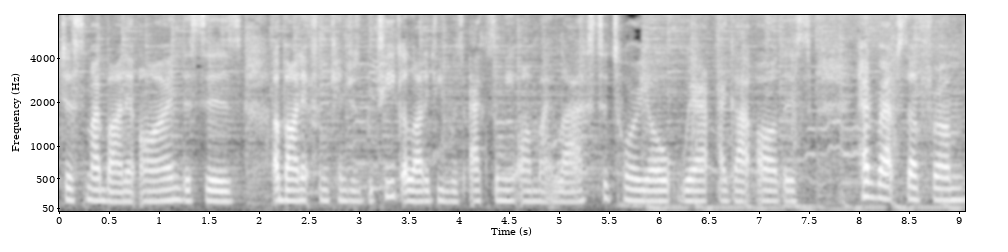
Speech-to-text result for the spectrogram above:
just my bonnet on. This is a bonnet from Kendra's Boutique. A lot of you was asking me on my last tutorial where I got all this head wrap stuff from.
